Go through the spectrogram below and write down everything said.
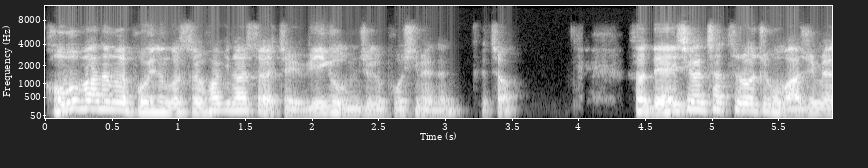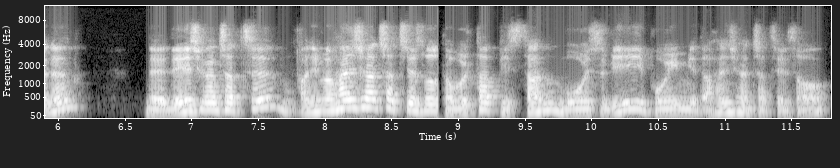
거부 반응을 보이는 것을 확인할 수가 있죠. wick의 움직임을 보시면은 그렇죠? 그래서 4시간 차트로 좀 와주면은 네, 4시간 차트 아니면 1시간 차트에서 double top 비슷한 모습이 보입니다. 1시간 차트에서.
